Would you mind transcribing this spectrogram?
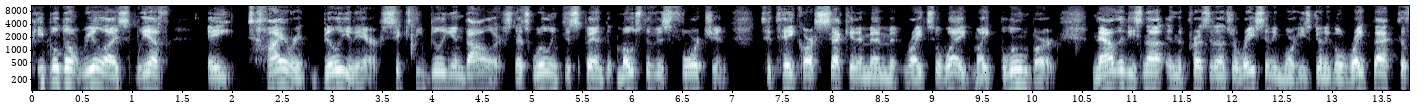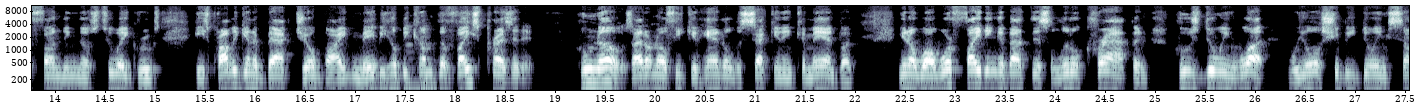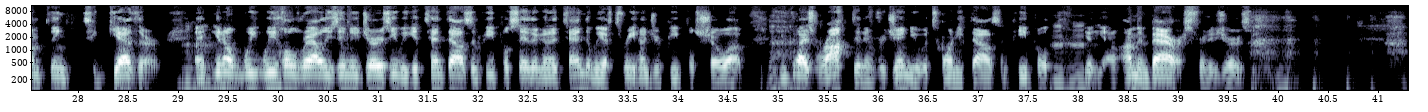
People don't realize we have a tyrant billionaire, $60 billion, that's willing to spend most of his fortune to take our Second Amendment rights away. Mike Bloomberg. Now that he's not in the presidential race anymore, he's going to go right back to funding those two A groups. He's probably going to back Joe Biden. Maybe he'll become mm-hmm. the vice president. Who knows? I don't know if he can handle the second in command, but you know, while we're fighting about this little crap and who's doing what, we all should be doing something together. Mm-hmm. And you know, we, we hold rallies in New Jersey. We get ten thousand people say they're going to attend, and we have three hundred people show up. you guys rocked it in Virginia with twenty thousand people. Mm-hmm. You, you know, I'm embarrassed for New Jersey.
